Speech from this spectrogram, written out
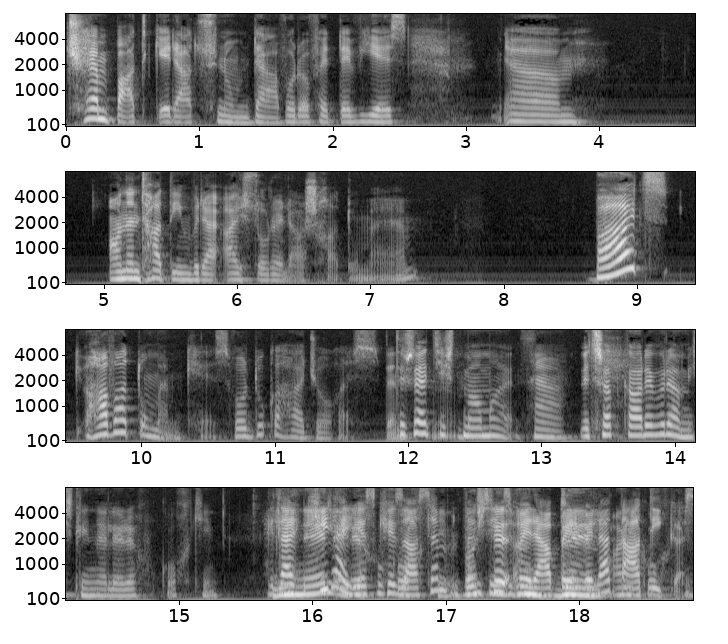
չեմ պատկերացնում դա, որովհետեւ ես անընդհատ ին վրա այսօր էլ աշխատում եմ։ Բայց հավատում եմ քեզ, որ դու կհաջողես։ դե շատ ճիշտ մամա ես Հա։ այդ շատ կարևոր է միշտ լինել երեխու կողքին Հետաքրքիր է, ես քեզ ասեմ, թե ինձ վերաբերվել է ընդդեմ, այլ տատիկս,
